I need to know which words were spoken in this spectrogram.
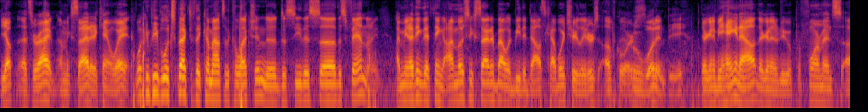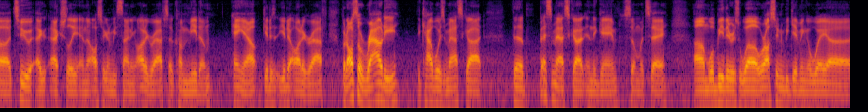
Yep, that's right. I'm excited. I can't wait. What can people expect if they come out to the collection to, to see this uh, this fan night? I mean, I think the thing I'm most excited about would be the Dallas Cowboy cheerleaders, of course. Who wouldn't be? They're going to be hanging out. They're going to do a performance uh, too, actually, and they're also going to be signing autographs. So come meet them, hang out, get a, get an autograph. But also Rowdy, the Cowboys mascot the best mascot in the game, some would say, um, will be there as well. We're also going to be giving away, uh,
